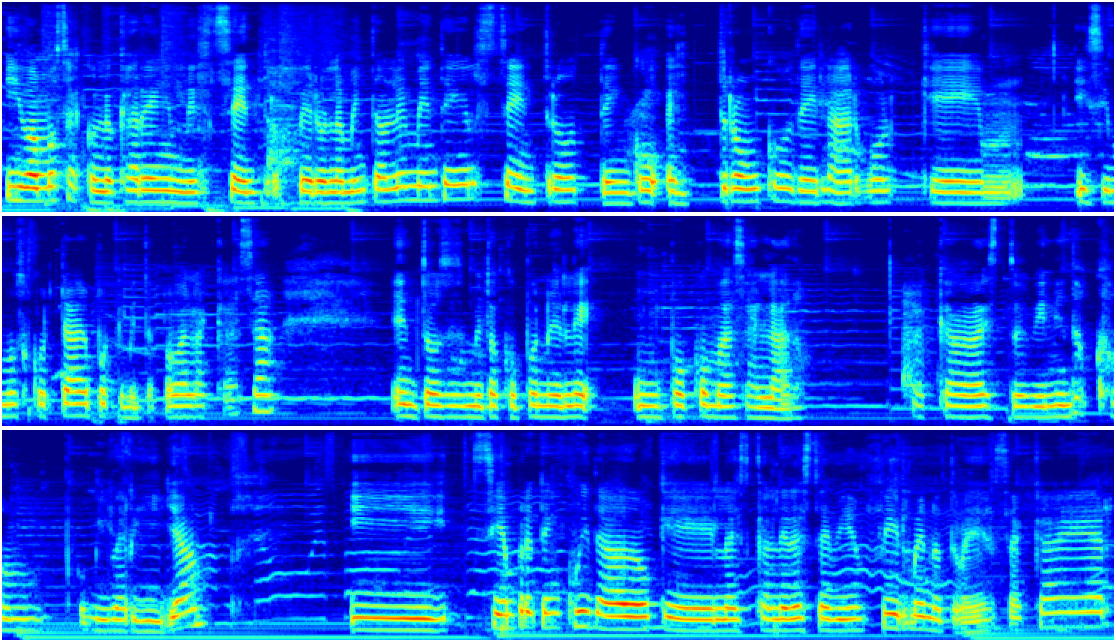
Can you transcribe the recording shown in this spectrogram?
y vamos a colocar en el centro pero lamentablemente en el centro tengo el tronco del árbol que mm, hicimos cortar porque me tapaba la casa. Entonces me tocó ponerle un poco más al lado. Acá estoy viniendo con, con mi varilla y siempre ten cuidado que la escalera esté bien firme no te vayas a caer.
